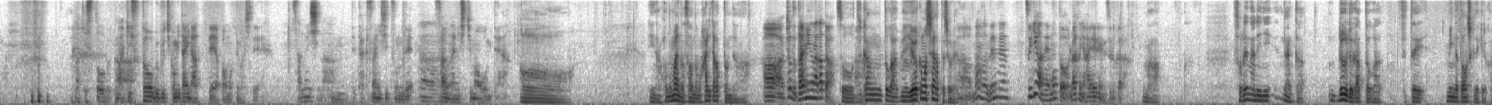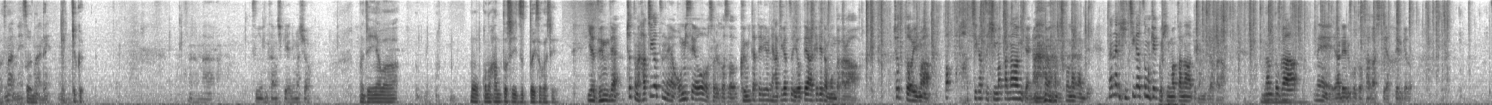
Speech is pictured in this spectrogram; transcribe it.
薪ストーブ薪ストーブぶち込みたいなってやっぱ思ってまして、寒いしな、うん、でたくさん石積んでうん。サウナにしちまおうみたいな。おおー。いいな。この前のサウナも入りたかったんだよな。ああちょっとタイミングなかったわ。そう時間とかね予約もしなかったし俺。ああまあまあ全然次はねもっとラフに入れるようにするから。まあそれなりになんかルールがあった方が絶対みんな楽しくできるからさ、まあねそういうのって、まあね。うん結局まあまあ次も楽しくやりましょう。まあ陣屋はもうこの半年ずっと忙しい。いや全然。ちょっとね8月ねお店をそれこそ組み立てるように8月予定開けてたもんだからちょっと今あ8月暇かなみたいな そんな感じ。なんなら7月も結構暇かなって感じだからなんとかねやれることを探してやってるけど、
